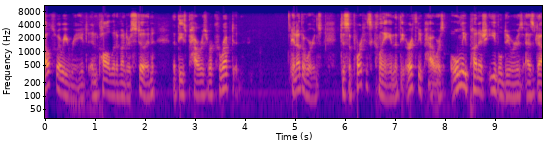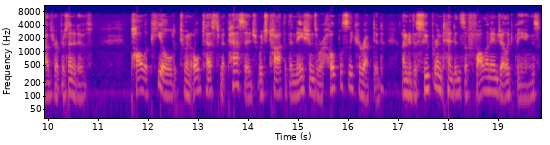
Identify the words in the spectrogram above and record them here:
Elsewhere we read, and Paul would have understood, that these powers were corrupted. In other words, to support his claim that the earthly powers only punish evildoers as God's representatives, Paul appealed to an Old Testament passage which taught that the nations were hopelessly corrupted under the superintendence of fallen angelic beings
